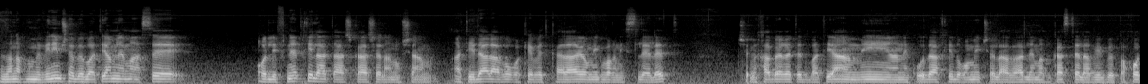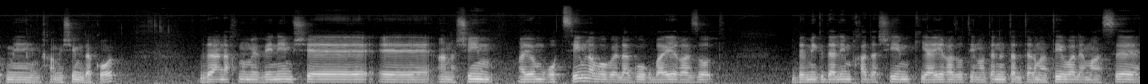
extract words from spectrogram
אז אנחנו מבינים שבבת ים למעשה, עוד לפני תחילת ההשקעה שלנו שם, עתידה לעבור רכבת קלה, היום היא כבר נסללת, שמחברת את בת ים מהנקודה הכי דרומית שלה ועד למרכז תל אביב בפחות מ-50 דקות. ואנחנו מבינים שאנשים היום רוצים לבוא ולגור בעיר הזאת במגדלים חדשים, כי העיר הזאת נותנת אלטרנטיבה למעשה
